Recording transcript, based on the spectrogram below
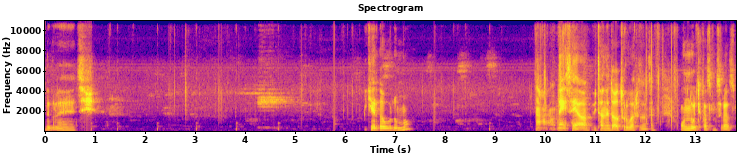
Evet. Bir kere daha vurdum mu? Ha, neyse ya. Bir tane daha tur var zaten. Onun da ulti kasması lazım.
